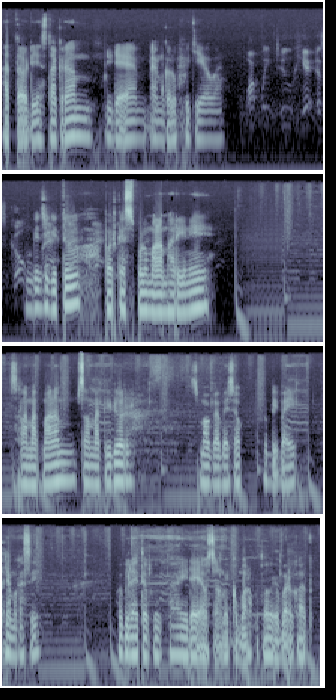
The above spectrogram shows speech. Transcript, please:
atau di Instagram di DM mgalufujiawan mungkin segitu podcast 10 malam hari ini. Selamat malam selamat tidur. Semoga besok lebih baik. Terima kasih. Wabillahi taufiq hidayah. Wassalamualaikum warahmatullahi wabarakatuh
